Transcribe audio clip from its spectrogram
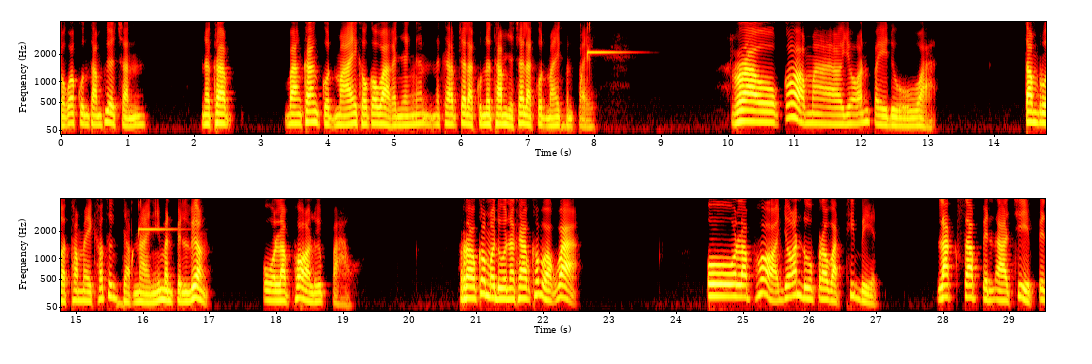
บอกว่าคุณทำเพื่อฉันนะครับ บางครั้งกฎหมายเขาก็ว่ากันอย่างนั้นนะครับใช้หลักคุณธรรมอย่าใช้หลักกฎหมายมันไป เราก็มาย้อนไปดูว่าตำรวจทำไมเขาถึงจับนายนี้มันเป็นเรื่องโอละพ่อหรือเปล่า เราก็มาดูนะครับเขาบอกว่า โอละพ่อย้อนดูประวัติที่เบตลักทรัพย์เป็นอาชีพเป็น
